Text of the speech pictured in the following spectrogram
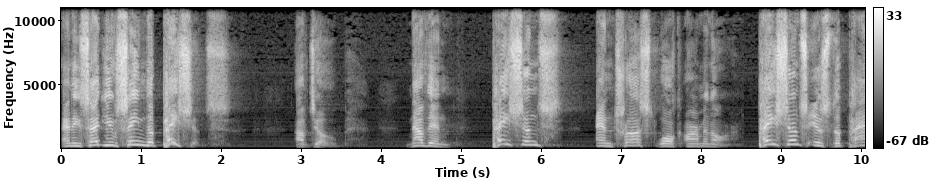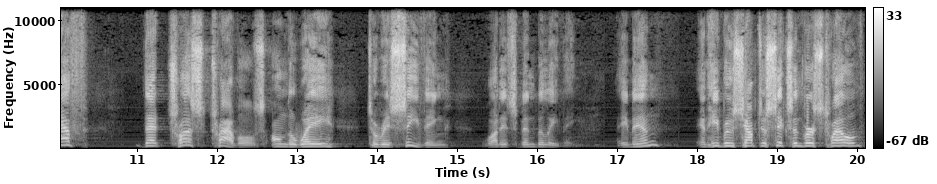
And he said, You've seen the patience of Job. Now then, patience and trust walk arm in arm. Patience is the path that trust travels on the way to receiving what it's been believing. Amen. In Hebrews chapter 6 and verse 12,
